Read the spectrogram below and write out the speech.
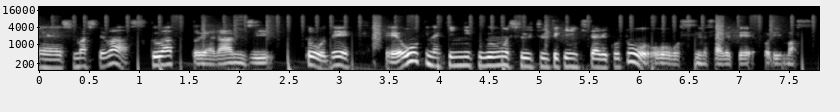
えしましては、スクワットやランジ等で、えー大きな筋肉群を集中的に鍛えることをお勧めされております。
